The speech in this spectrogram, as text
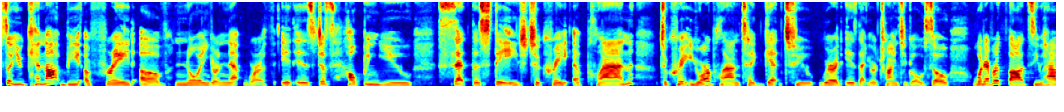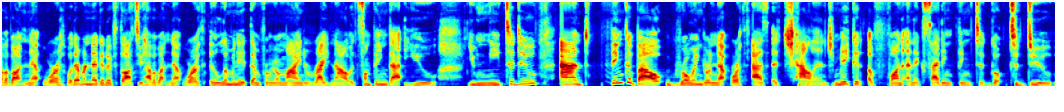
So you cannot be afraid of knowing your net worth. It is just helping you set the stage to create a plan, to create your plan to get to where it is that you're trying to go. So whatever thoughts you have about net worth, whatever negative thoughts you have about net worth, eliminate them from your mind right now. It's something that you you need to do and think about growing your net worth as a challenge. Make it a fun and exciting thing to go to do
